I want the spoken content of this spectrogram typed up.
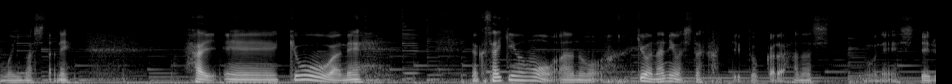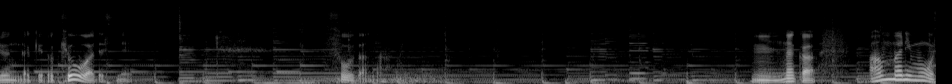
思いましたね。はい、えー、今日はね、なんか最近はもう、あの、今日何をしたかっていうとこから話をね、してるんだけど、今日はですね、そうだな。うん、なんか、あんまりもう、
